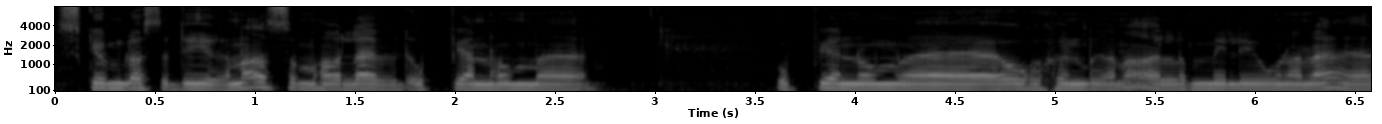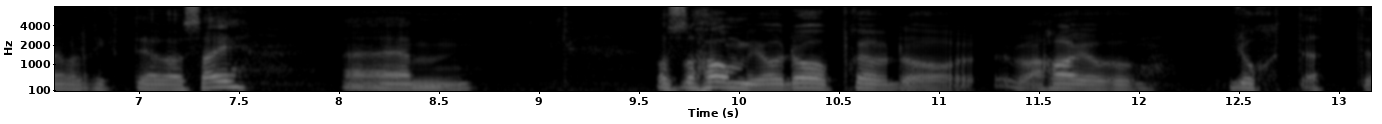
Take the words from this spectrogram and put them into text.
skumleste dyrene som har levd opp gjennom opp gjennom århundrene, eller millionene, er det vel riktigere å si. Og så har vi jo da prøvd å Vi har jo gjort et,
